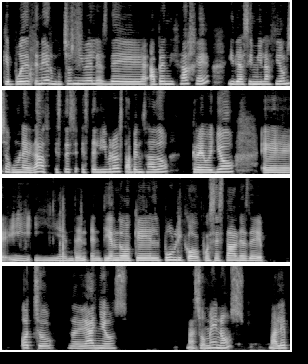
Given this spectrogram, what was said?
que puede tener muchos niveles de aprendizaje y de asimilación según la edad. Este, este libro está pensado creo yo, eh, y, entiendo que el público pues está desde 8, 9 años, más o menos, ¿vale?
